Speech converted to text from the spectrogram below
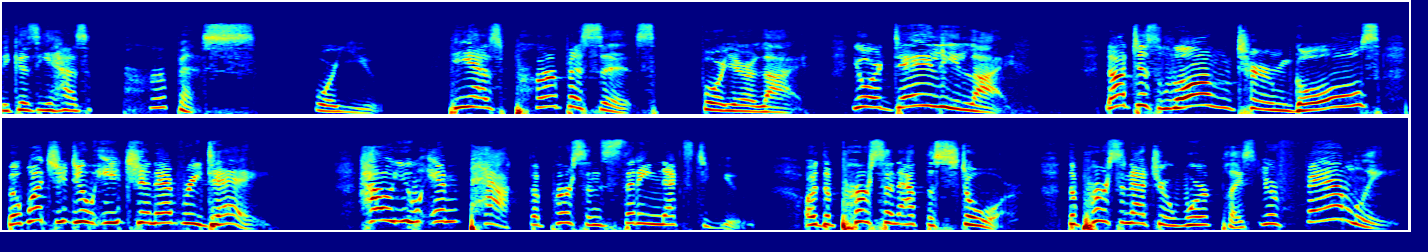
because he has purpose for you. He has purposes for your life, your daily life, not just long-term goals, but what you do each and every day. How you impact the person sitting next to you or the person at the store, the person at your workplace, your family.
